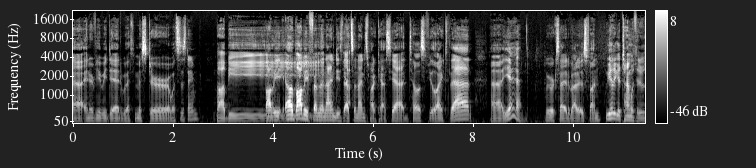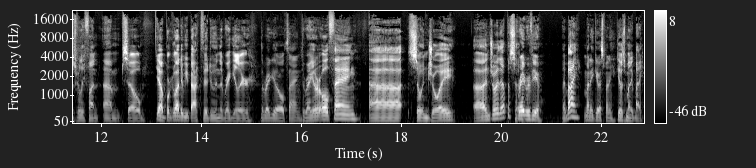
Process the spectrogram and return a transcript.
uh, interview we did with Mr. What's his name? Bobby. Bobby. Oh, Bobby from the '90s. That's a '90s podcast. Yeah. Tell us if you liked that. Uh, yeah, we were excited about it. It was fun. We had a good time with it. It was really fun. Um, so yeah, we're glad to be back though doing the regular, The regular old thing. the regular old thing. Uh, so enjoy, uh, enjoy the episode. Rate review. Bye bye. Money. Give us money. Give us money. Bye.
